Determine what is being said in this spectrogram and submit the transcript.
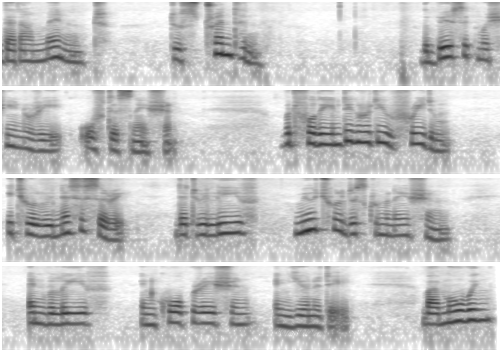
that are meant to strengthen the basic machinery of this nation. But for the integrity of freedom, it will be necessary that we leave mutual discrimination and believe in cooperation and unity by moving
